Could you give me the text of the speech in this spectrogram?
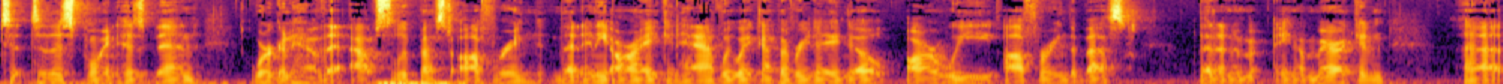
to, to this point has been we're going to have the absolute best offering that any RIA can have. We wake up every day and go, are we offering the best that an know, American uh,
